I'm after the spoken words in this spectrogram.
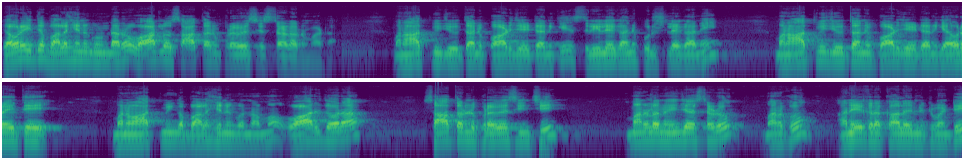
ఎవరైతే బలహీనంగా ఉండారో వారిలో సాతాను ప్రవేశిస్తాడనమాట. మన ఆత్మీయ జీవితాన్ని పాడు చేయడానికి స్త్రీలే కానీ పురుషులే కానీ మన ఆత్మీయ జీవితాన్ని పాడు చేయడానికి ఎవరైతే మనం ఆత్మీయంగా బలహీనంగా ఉన్నామో వారి ద్వారా సాతానుడు ప్రవేశించి మనలను ఏం చేస్తాడు? మనకు అనేక రకాలైనటువంటి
